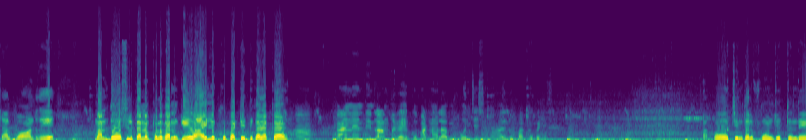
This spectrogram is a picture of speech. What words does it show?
చాలా బాగుంటది. మన దోశల కన్నా పులగానికి ఆయిల్ ఎక్కువ పట్టిద్ది కదక్క? కానీ నేను దీంట్లో అంతగా ఎక్కువ పట్టిన వాళ్ళ వంచేసాను ఆయిల్ పక్కకు పెట్టేసాను. అక్కో చింతలు ఫోన్ చూస్తుంది.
